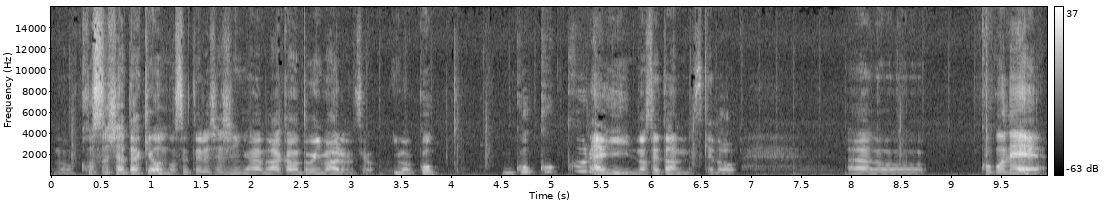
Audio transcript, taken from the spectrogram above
そのコス車だけを載せてる写真あのアカウントが今あるんですよ今 5, 5個くらい載せたんですけどあのここで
